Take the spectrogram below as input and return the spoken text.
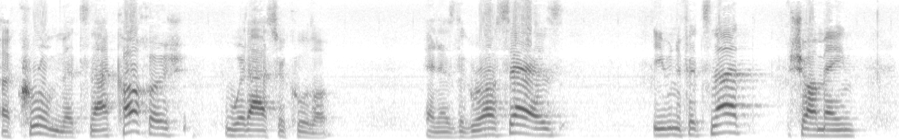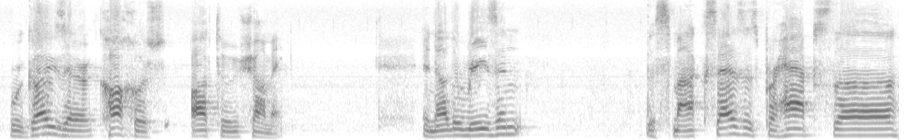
a krum that's not kochosh would aser kulo. And as the Gra says, even if it's not shamein, we're geyser kochosh atu shamein. Another reason the smak says is perhaps the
